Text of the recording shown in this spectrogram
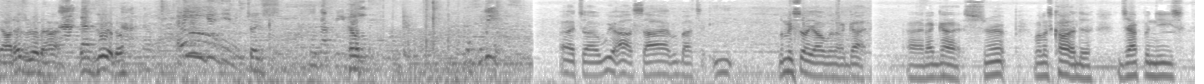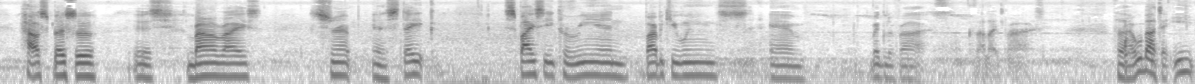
Y'all, that's really hot. It's good though. I didn't get any. Tastes healthy. Alright, y'all, we're outside. We're about to eat. Let me show y'all what I got. Alright, I got shrimp. Well, let's call it the Japanese house special. It's brown rice, shrimp, and steak. Spicy Korean barbecue wings, and regular fries. Because I like fries. We're about to eat.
